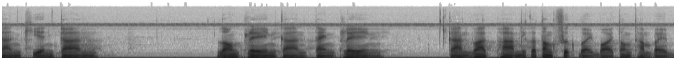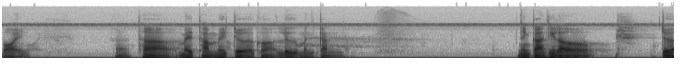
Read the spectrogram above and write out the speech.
การเขียนการร้องเพลง การแต่งเพลง การวาดภาพนี่ก็ต้องฝึกบ่อยๆ ต้องทำบ่อยๆ ถ้าไม่ทำไม่เจอก็ลืมเหมือนกันในการที่เราเจอ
